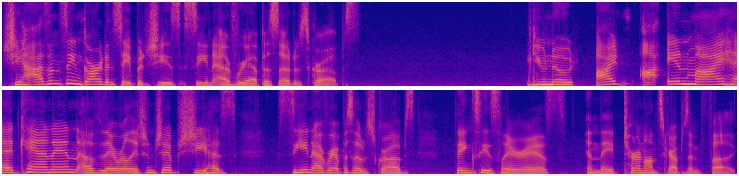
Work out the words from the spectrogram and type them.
She hasn't seen Garden State, but she's seen every episode of Scrubs. You know, I, I in my head canon of their relationship, she has seen every episode of Scrubs, thinks he's hilarious, and they turn on Scrubs and fuck.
